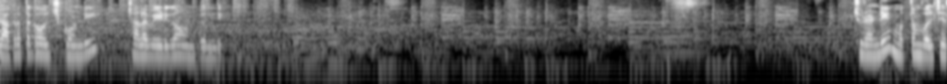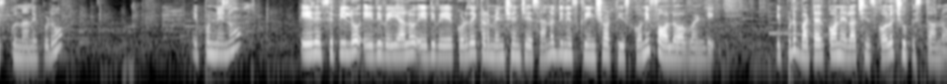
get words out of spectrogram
జాగ్రత్తగా ఒలుచుకోండి. చాలా వేడిగా ఉంటుంది. చూడండి మొత్తం వలిచేసుకున్నాను ఇప్పుడు. ఇప్పుడు నేను ఏ రెసిపీలో ఏది వేయాలో ఏది వేయకూడదో ఇక్కడ మెన్షన్ చేశాను. దీన్ని స్క్రీన్షాట్ తీసుకొని ఫాలో అవ్వండి. ఇప్పుడు బటర్ కార్న్ ఎలా చేసుకోవాలో చూపిస్తాను.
